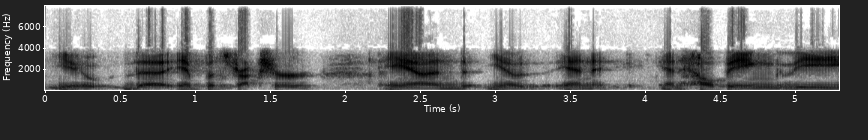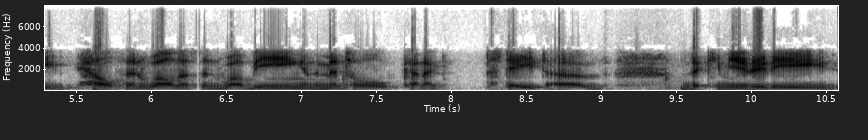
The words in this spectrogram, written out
you know, the infrastructure and you know and and helping the health and wellness and well-being and the mental kind of state of the community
